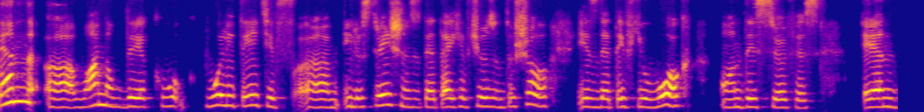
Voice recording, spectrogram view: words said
then uh, one of the qualitative um, illustrations that I have chosen to show is that if you walk on this surface and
